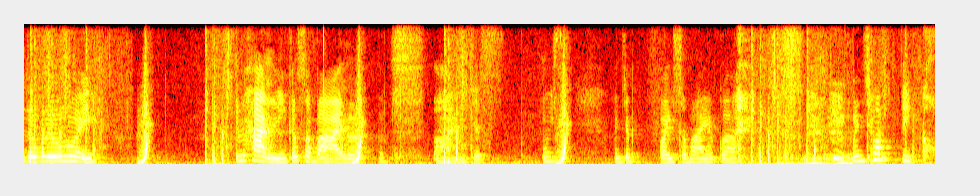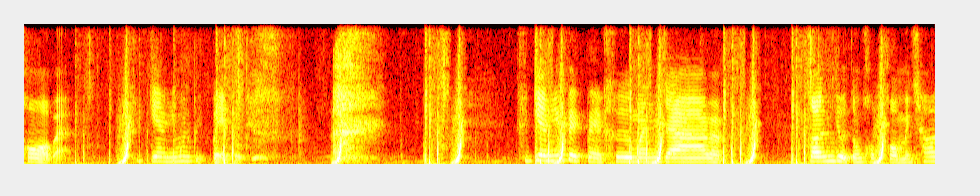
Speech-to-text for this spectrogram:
เร็วๆหน่อยแล้วผ่านนี้ก็สบายแล้วล่ะอ้ยมันจะอุ๊ยมันจะไปสบายมากกว่า มันชอบติดขอบอะเกมนี้มันแปลกๆเลยคือเก มนี้แปลกๆคือมันจะแบบตอนอยู่ตรงขอบๆมันชอบ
